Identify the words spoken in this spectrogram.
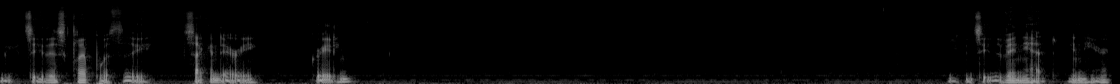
we can see this clip with the secondary grading. You can see the vignette in here.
